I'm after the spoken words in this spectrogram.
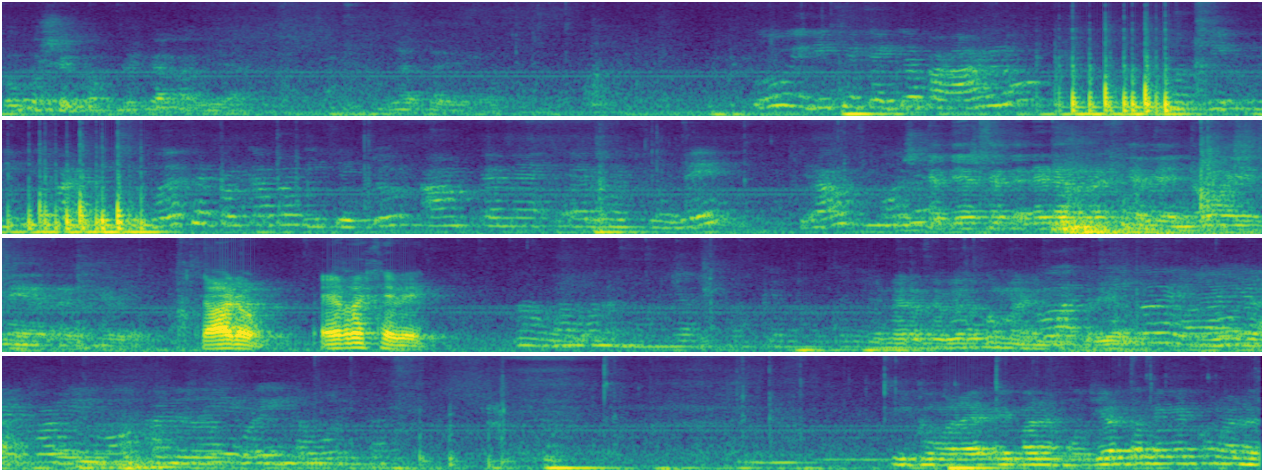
¿Cómo se complica la vida? Ya te digo. Uy, dice que hay que apagarlo. No, di- dice para que se pueda hacer por capas, dice turn on MRGB. ¿Será? Es que tienes que tener RGB, no MRGB. Claro, RGB. Ah, bueno. MRGB con el O material. activa el área recording mode and clear lane. Y con el, el para esmutear también es con el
